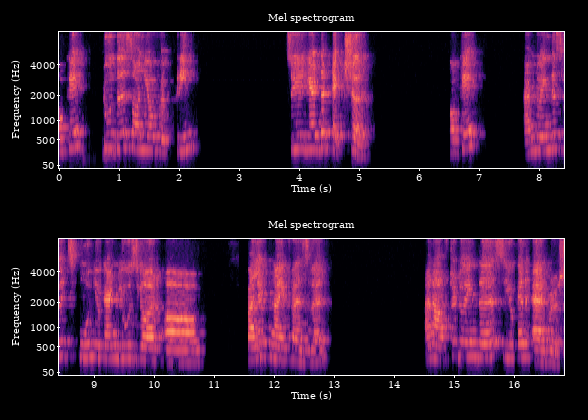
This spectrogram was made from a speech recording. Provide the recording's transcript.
Okay, do this on your whipped cream. So you'll get the texture. Okay. I'm doing this with spoon. You can use your uh, palette knife as well. And after doing this, you can airbrush.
